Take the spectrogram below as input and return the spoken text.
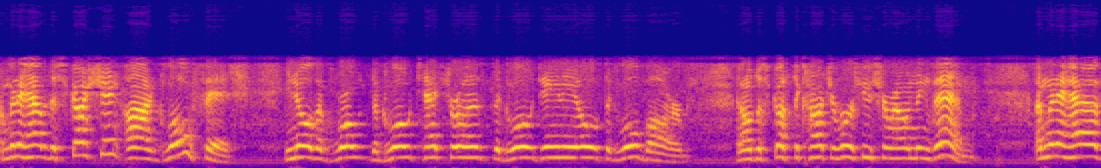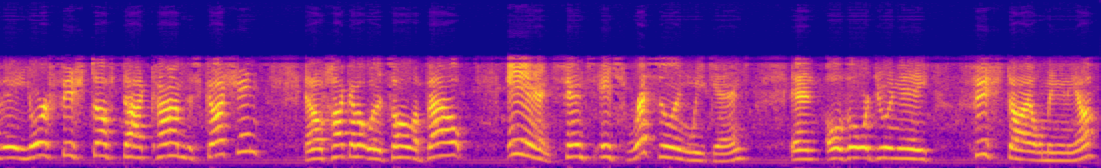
I'm going to have a discussion on glowfish. You know, the glow, the glow tetras, the glow danios, the glow barbs. And I'll discuss the controversy surrounding them. I'm going to have a yourfishstuff.com discussion, and I'll talk about what it's all about. And since it's wrestling weekend, and although we're doing a fish style mania,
